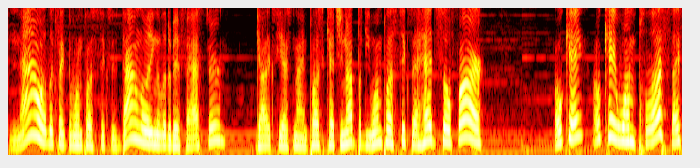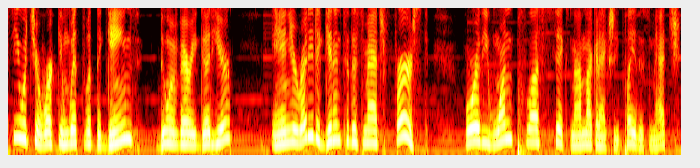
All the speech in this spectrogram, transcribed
now it looks like the OnePlus 6 is downloading a little bit faster. Galaxy S9 Plus catching up, but the OnePlus 6 ahead so far. Okay, okay, OnePlus, I see what you're working with with the games. Doing very good here. And you're ready to get into this match first for the OnePlus 6. Now, I'm not going to actually play this match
